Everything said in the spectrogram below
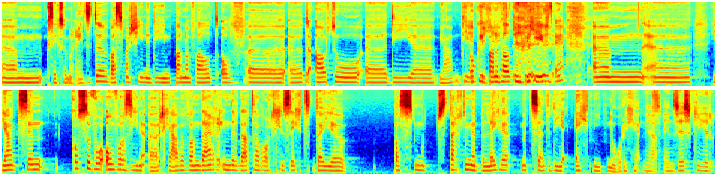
Um, ik zeg zomaar iets, de wasmachine die in pannen valt of uh, uh, de auto uh, die, ja, die, die ook in pannen valt, die begeeft. hè. Um, ja, het zijn kosten voor onvoorziene uitgaven. Vandaar inderdaad dat wordt gezegd dat je pas moet starten met beleggen met centen die je echt niet nodig hebt. Ja, en zes keer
